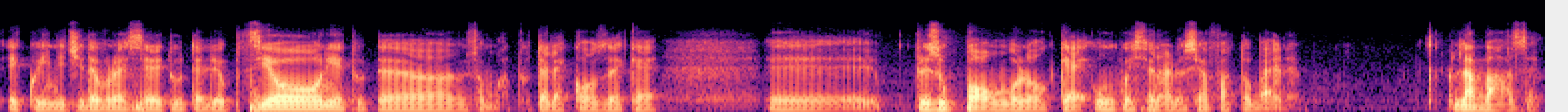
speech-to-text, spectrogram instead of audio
e quindi ci devono essere tutte le opzioni e tutte, insomma, tutte le cose che eh, presuppongono che un questionario sia fatto bene. La base.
